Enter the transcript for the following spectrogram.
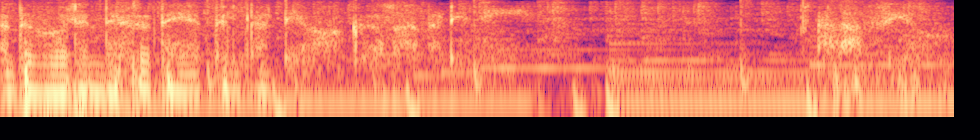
അതുപോലെ എന്റെ ഹൃദയത്തിൽ തട്ടിയ വാക്കുകളാണ് നീ. ഐ ലവ് യു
